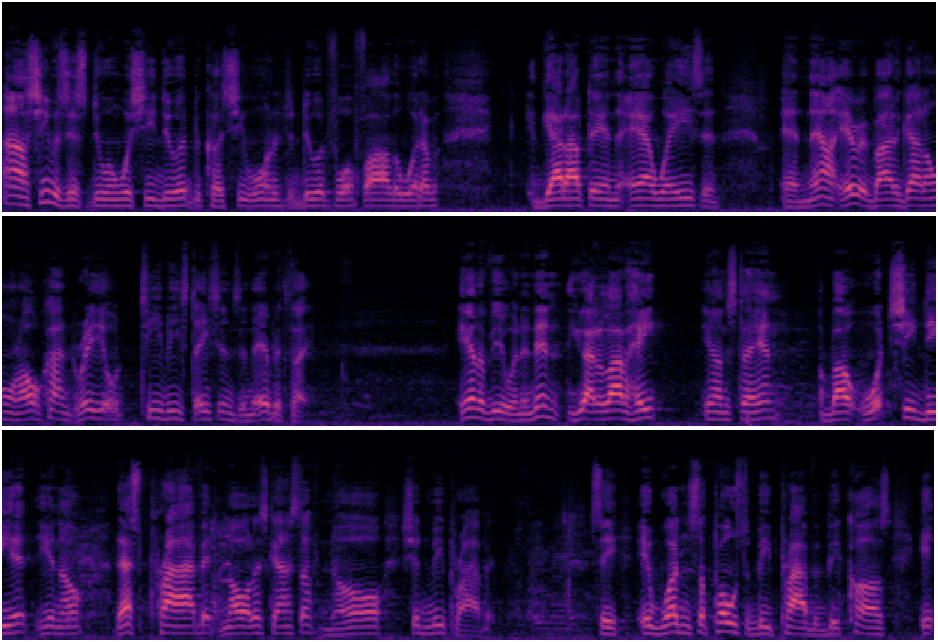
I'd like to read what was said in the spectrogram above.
Uh, she was just doing what she do it because she wanted to do it for her father, whatever. It got out there in the airways, and and now everybody got on all kinds of radio, TV stations, and everything. Interviewing, and then you got a lot of hate. You understand about what she did? You know, that's private and all this kind of stuff. No, shouldn't be private. See, it wasn't supposed to be private because it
